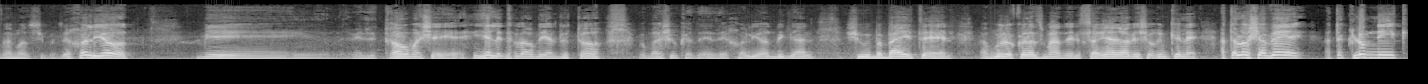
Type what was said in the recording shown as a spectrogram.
מהמון סיבות. זה יכול להיות מאיזה טראומה שילד עבר בילדותו, או משהו כזה. זה יכול להיות בגלל שהוא בבית, אה, אמרו לו כל הזמן, ולצערי הרב יש הורים כאלה, אתה לא שווה, אתה כלומניק,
